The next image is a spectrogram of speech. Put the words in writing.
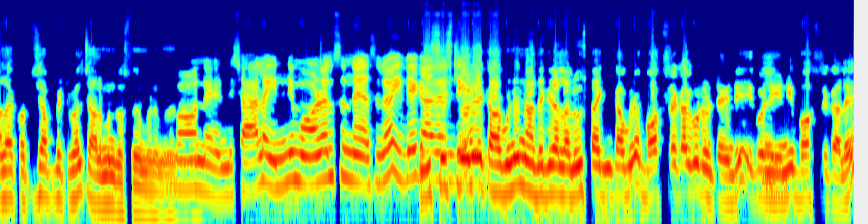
అలా కొత్త షాప్ పెట్టే వాళ్ళు చాలా మంది వస్తున్నారు మేడం బాగున్నాయండి. చాలా ఎన్ని మోడల్స్ ఉన్నాయి అసలు. ఇవే లోనే కాకుండా నా దగ్గర అలా లూజ్ ప్యాకింగ్ కాకుండా బాక్స్ రకాలు కూడా ఉంటాయండి. ఇవన్నీ. ఎన్ని బాక్స్ రకాలే.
